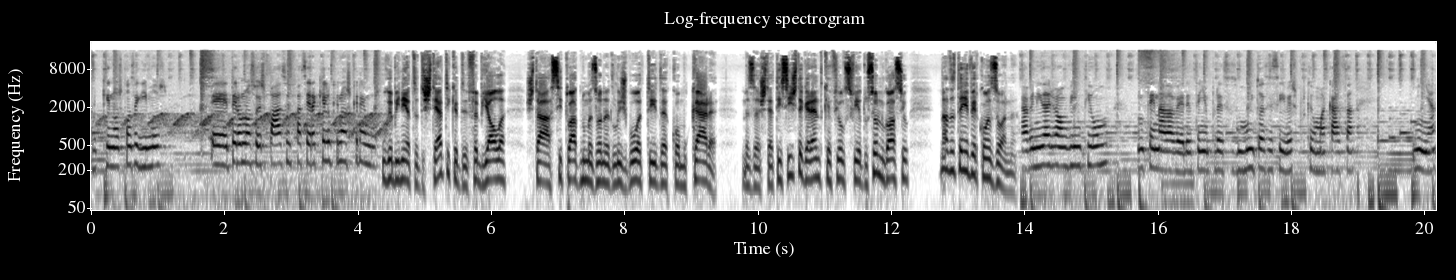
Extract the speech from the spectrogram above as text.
porque nós conseguimos é, ter o nosso espaço e fazer aquilo que nós queremos. O gabinete de estética de Fabiola está situado numa zona de Lisboa tida como cara, mas a esteticista garante que a filosofia do seu negócio nada tem a ver com a zona. A Avenida João 21 não tem nada a ver, eu tenho preços muito acessíveis porque é uma casa minha,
